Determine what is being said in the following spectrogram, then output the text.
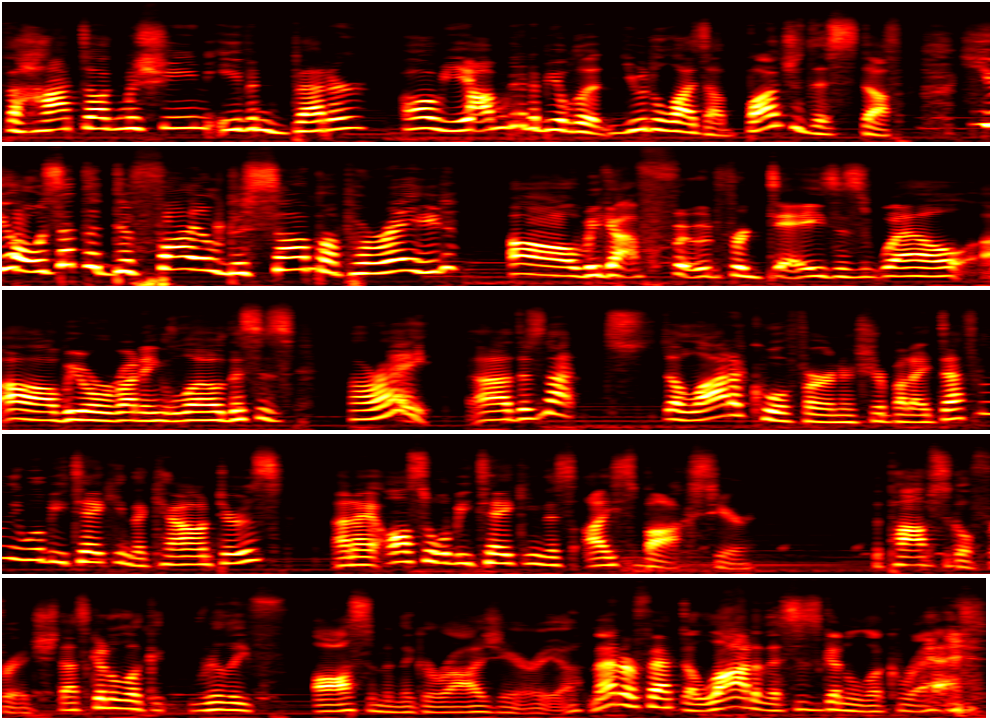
The hot dog machine, even better. Oh yeah, I'm to be able to utilize a bunch of this stuff. Yo, is that the Defiled Samba parade? Oh, we got food for days as well. Oh, we were running low. This is... All right. Uh, there's not a lot of cool furniture, but I definitely will be taking the counters. And I also will be taking this ice box here the popsicle fridge. That's gonna look really awesome in the garage area. Matter of fact, a lot of this is gonna look rad.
